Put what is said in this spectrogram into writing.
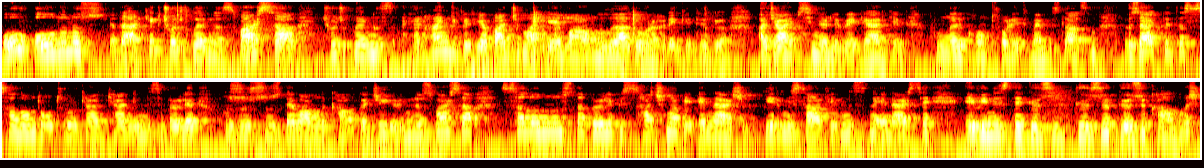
O oğlunuz ya da erkek çocuklarınız varsa çocuklarınız herhangi bir yabancı maddeye bağımlılığa doğru hareket ediyor. Acayip sinirli ve gergin. Bunları kontrol etmemiz lazım. Özellikle de salonda otururken kendinizi böyle huzursuz, devamlı kavgacı yönünüz varsa salonunuzda böyle bir saçma bir enerji, bir misafirinizin enerjisi evinizde gözü, gözü gözü kalmış.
